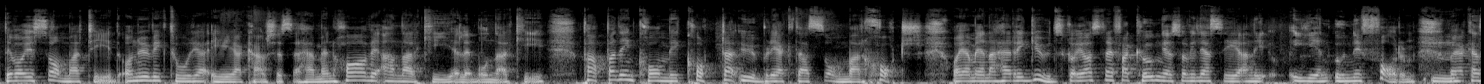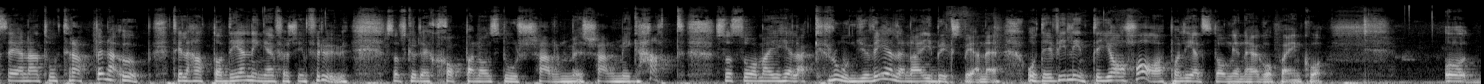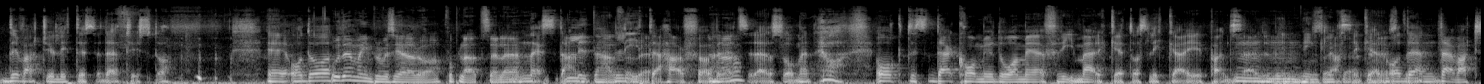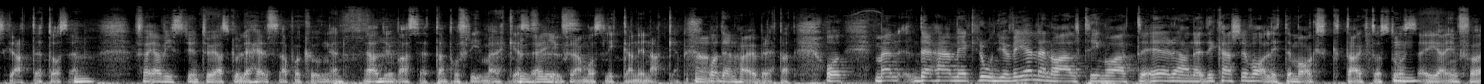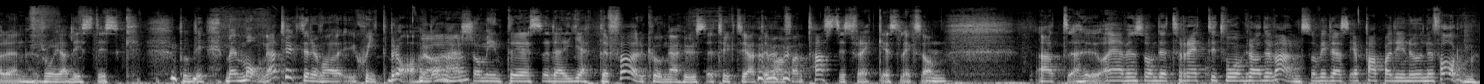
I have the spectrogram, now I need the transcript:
Det var ju sommartid och nu Victoria är jag kanske så här, men har vi anarki eller monarki? Pappa din kom i korta urblekta sommarshorts. Och jag menar herregud, ska jag träffa kungen så vill jag se han i, i en uniform. Och jag kan säga när han tog trapporna upp till hattavdelningen för sin fru som skulle shoppa någon stor charm, charmig hatt så såg man ju hela kronjuvelerna i byxbenet och det vill inte jag ha på ledstången när jag går på NK. Och det vart ju lite sådär tyst då. Eh, och då Och den var improviserad då, på plats, eller? Nästan. Lite halvförberedd. Lite halvförberett Jaha. sådär och så. Men, ja, och det, där kom ju då med frimärket och slicka i pansar, Mhm, min, min klassiker. Och det. Mm. den, där vart skrattet då sen. För jag visste ju inte hur jag skulle hälsa på kungen. Jag hade ju bara sett den på frimärke, så jag gick fram och slickade den i nacken. Ja. Och den har jag berättat. Och, men det här med kronjuvelen och allting och att är han, det kanske var lite magstarkt att stå Mm. och säga inför en royalistisk publik. Men många tyckte det var skitbra. Ja, De här ja. som inte är så där jätteför kungahuset tyckte att det var en fantastisk fräckis liksom. Mm. Att även som det är 32 grader varmt så vill jag se pappa din uniform.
